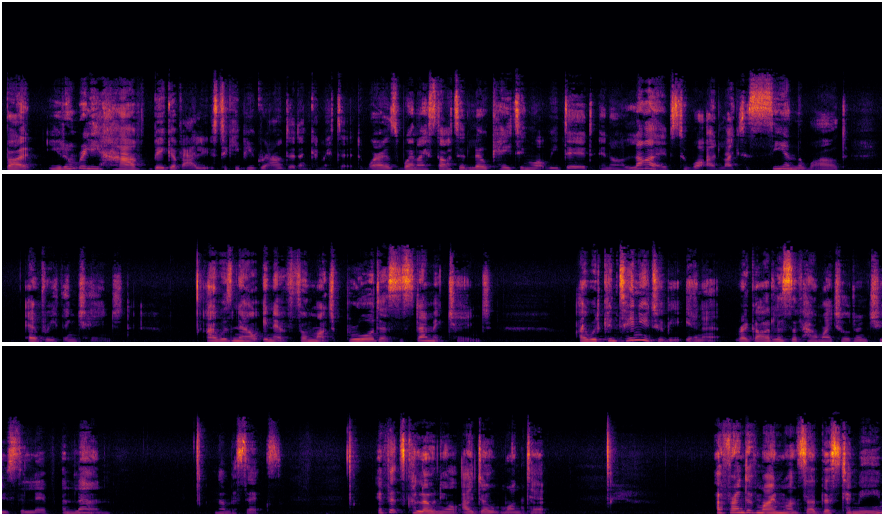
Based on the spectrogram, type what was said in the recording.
But you don't really have bigger values to keep you grounded and committed. Whereas when I started locating what we did in our lives to what I'd like to see in the world, everything changed. I was now in it for much broader systemic change. I would continue to be in it, regardless of how my children choose to live and learn. Number six, if it's colonial, I don't want it. A friend of mine once said this to me,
